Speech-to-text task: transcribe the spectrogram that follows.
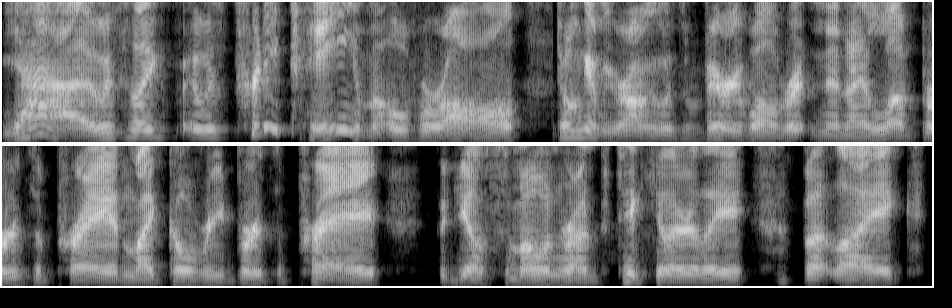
Yeah, it was like it was pretty tame overall. Don't get me wrong, it was very well written and I love Birds of Prey and like go read Birds of Prey, the Gail Simone run particularly, but like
